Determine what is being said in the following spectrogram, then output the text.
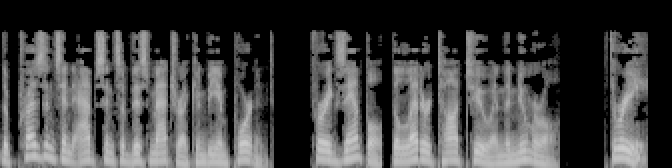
The presence and absence of this matra can be important. For example, the letter ta 2 and the numeral 3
